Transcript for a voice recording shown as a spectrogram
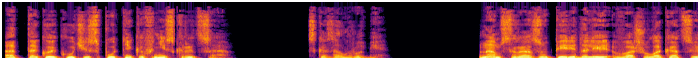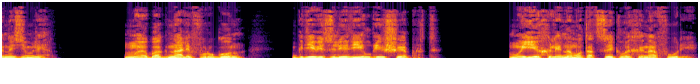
«От такой кучи спутников не скрыться», — сказал Робби. Нам сразу передали вашу локацию на земле. Мы обогнали фургон, где везли Рил и Шепард. Мы ехали на мотоциклах и на фуре,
